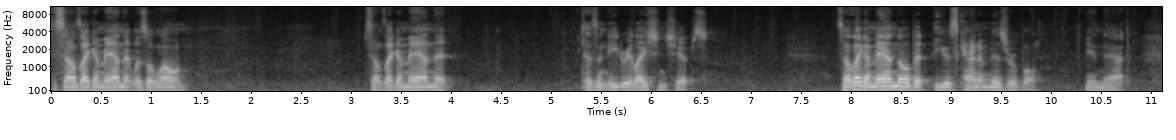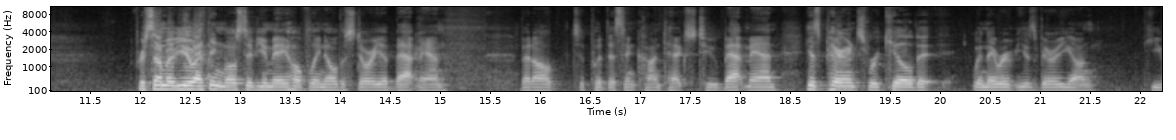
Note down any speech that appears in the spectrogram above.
It sounds like a man that was alone. Sounds like a man that doesn't need relationships. Sounds like a man, though, but he was kind of miserable in that. For some of you, I think most of you may hopefully know the story of Batman, but I'll to put this in context too. Batman, his parents were killed when they were he was very young. He,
